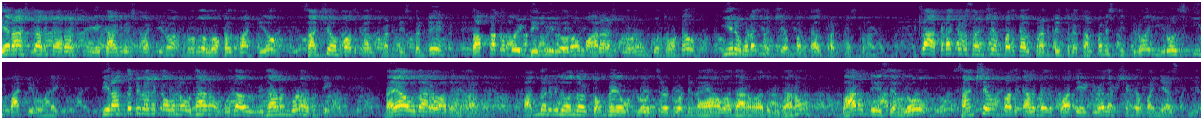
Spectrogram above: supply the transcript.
ఏ రాష్ట్రానికి ఆ రాష్ట్రం ఏ కాంగ్రెస్ పార్టీనో అక్కడ ఉన్న లోకల్ పార్టీయో సంక్షేమ పథకాలు ప్రకటిస్తుంటే తప్పక పోయి ఢిల్లీలోనో మహారాష్ట్రలోనో ఇంకో చోట ఈయన కూడా సంక్షేమ పథకాలు ప్రకటిస్తున్నాడు. ఇట్లా అక్కడక్కడ సంక్షేమ పథకాలు ప్రకటించక తప్పని స్థితిలో ఈ రోజుకి ఈ పార్టీలు ఉన్నాయి. దీనంతటి వెనుక ఉన్న ఉదాహరణ ఉదా విధానం కూడా ఒకటి. నయా విధానం. పంతొమ్మిది వందల తొంభై ఒకటిలో వచ్చినటువంటి నయాదారవాద విధానం భారతదేశంలో సంక్షేమ పథకాల మీద కోత వేయటమే లక్ష్యంగా పనిచేస్తుంది.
